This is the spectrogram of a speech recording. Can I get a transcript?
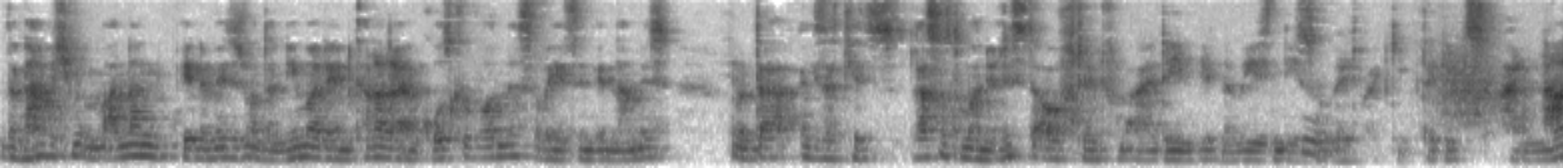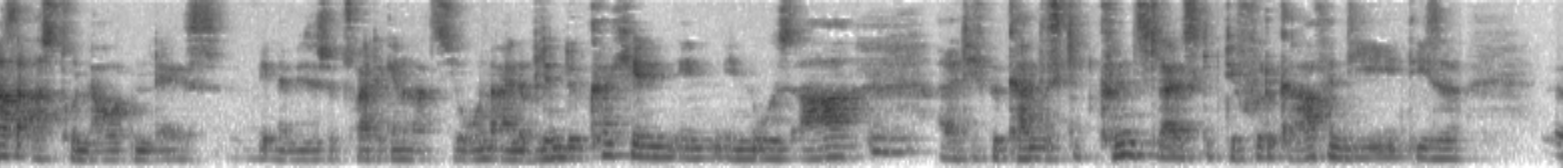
dann habe ich mit einem anderen vietnamesischen Unternehmer, der in Kanada groß geworden ist, aber jetzt in Vietnam ist, und da gesagt, jetzt lass uns doch mal eine Liste aufstellen von all den Vietnamesen, die es so weltweit gibt. Da gibt es einen NASA-Astronauten, der ist vietnamesische zweite Generation, eine blinde Köchin in, in den USA, relativ bekannt. Es gibt Künstler, es gibt die Fotografin, die diese äh,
